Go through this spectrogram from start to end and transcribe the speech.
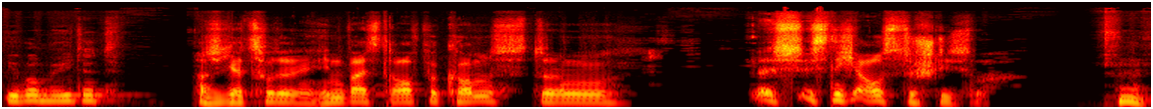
übermüdet? Also jetzt, wo du den Hinweis drauf bekommst, ähm, es ist nicht auszuschließen. Hm.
